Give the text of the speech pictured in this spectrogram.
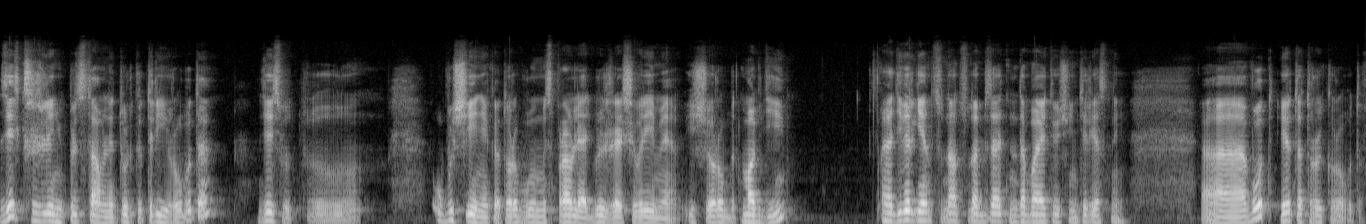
Здесь, к сожалению, представлены только три робота. Здесь вот э, упущение, которое будем исправлять в ближайшее время, еще робот MACD. Э, дивергенцию надо сюда обязательно добавить, очень интересный. Э, вот это тройка роботов.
